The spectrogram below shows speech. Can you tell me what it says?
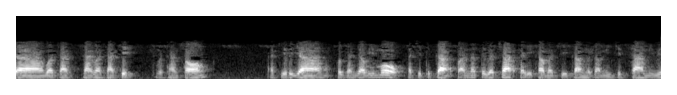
จาวาจากายวาจาจิต บทฐานสองอากิริยาปสัญญาวิโมกอจิตกะปานติวชะกายกรรมจีกรรมแล้วก็มีจิตสามมีเว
